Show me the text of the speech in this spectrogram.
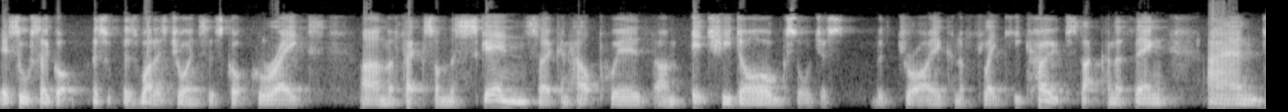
It's also got as, as well as joints. It's got great um, effects on the skin, so it can help with um, itchy dogs or just with dry, kind of flaky coats, that kind of thing. And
